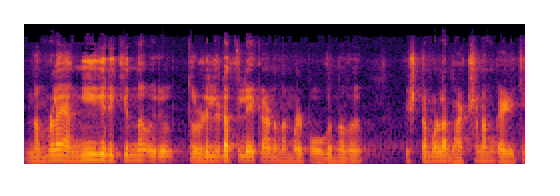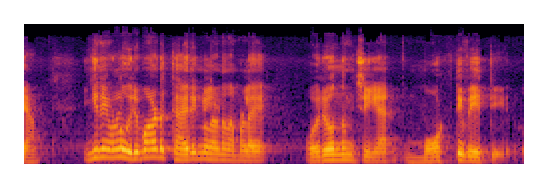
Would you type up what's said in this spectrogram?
നമ്മളെ അംഗീകരിക്കുന്ന ഒരു തൊഴിലിടത്തിലേക്കാണ് നമ്മൾ പോകുന്നത്. ഇഷ്ടമുള്ള ഭക്ഷണം കഴിക്കാം. ഇങ്ങനെയുള്ള ഒരുപാട് കാര്യങ്ങളാണ് നമ്മളെ ഓരോന്നും ചെയ്യാൻ മോട്ടിവേറ്റ് ചെയ്യുന്നത്.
